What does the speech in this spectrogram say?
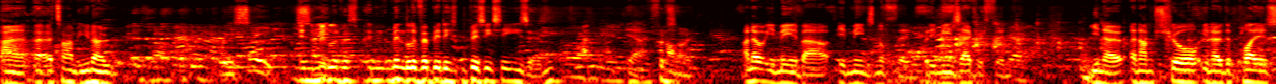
Uh, at a time, you know, Well, you say in the middle of a, in the middle of a busy, busy season. Yeah. Sorry. I know what you mean about it means nothing, but it means everything. You know, and I'm sure, you know, the players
